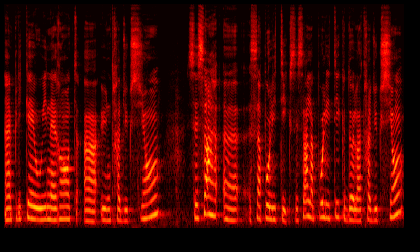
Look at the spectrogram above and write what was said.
impliquée ou inhérente à une traduction c'est ça euh, sa politique, c'est ça la politique de la traduction,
